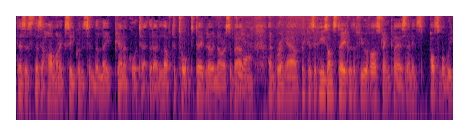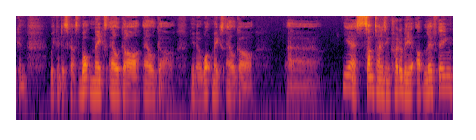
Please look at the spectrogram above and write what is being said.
There's a, there's a harmonic sequence in the late piano quartet that I'd love to talk to David Owen Norris about Yeah. and, and bring out because if he's on stage with a few of our string players, then it's possible we can we can discuss what makes Elgar Elgar. You know what makes Elgar. Uh, Yes, sometimes incredibly uplifting,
